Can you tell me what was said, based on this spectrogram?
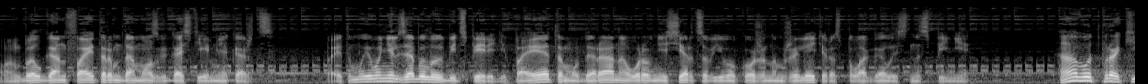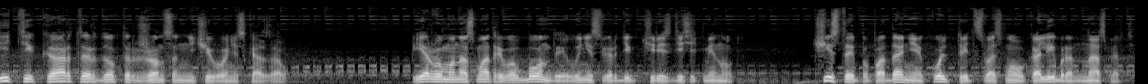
Он был ганфайтером до мозга костей, мне кажется. Поэтому его нельзя было убить спереди. Поэтому дыра на уровне сердца в его кожаном жилете располагалась на спине. А вот про Китти Картер доктор Джонсон ничего не сказал. Первым он осматривал Бонда и вынес вердикт через 10 минут. Чистое попадание кольт 38-го калибра насмерть.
